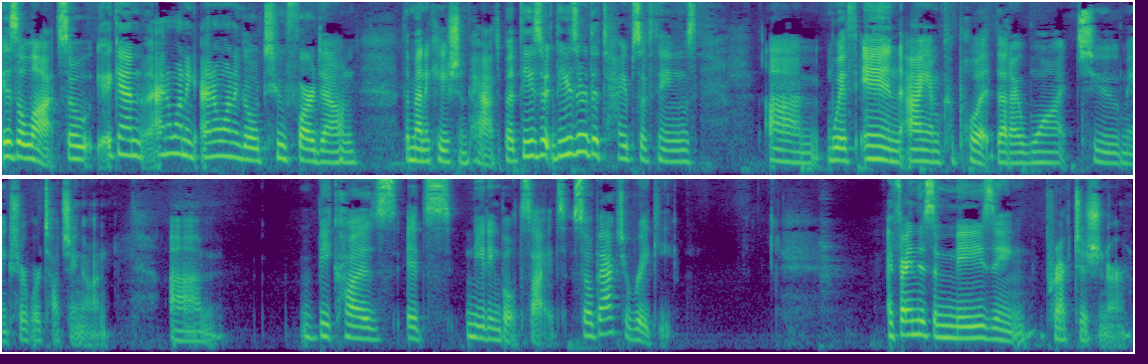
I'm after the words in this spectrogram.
is a lot. So again, I don't want to I don't want to go too far down the medication path, but these are these are the types of things um, within I am kaput that I want to make sure we're touching on um, because it's needing both sides. So back to Reiki. I find this amazing practitioner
